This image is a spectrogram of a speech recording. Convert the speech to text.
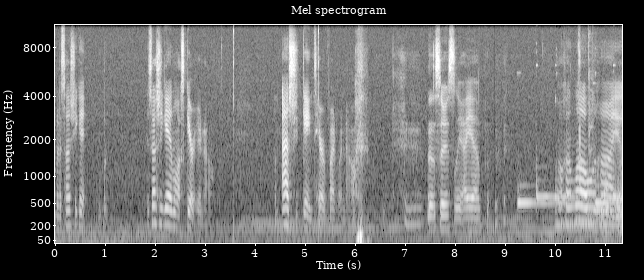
But it's actually getting, it's actually getting a lot scarier now. I'm actually getting terrified right now. no, seriously, I am. Oh, hello, hi.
